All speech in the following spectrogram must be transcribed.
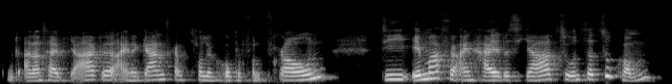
gut anderthalb Jahre eine ganz, ganz tolle Gruppe von Frauen, die immer für ein halbes Jahr zu uns dazukommen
